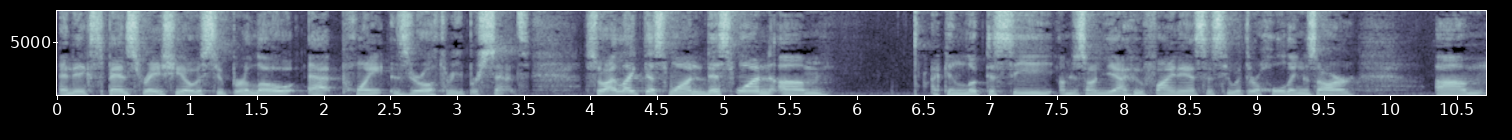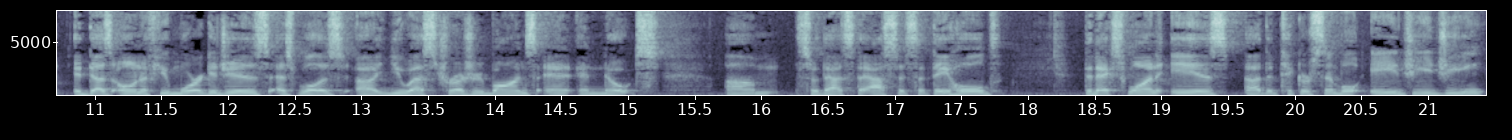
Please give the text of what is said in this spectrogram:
and the expense ratio is super low at 0.03%. So I like this one. This one, um, I can look to see, I'm just on Yahoo Finance to see what their holdings are. Um, it does own a few mortgages as well as uh, U.S. Treasury bonds and, and notes. Um, so that's the assets that they hold. The next one is uh, the ticker symbol AGG.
